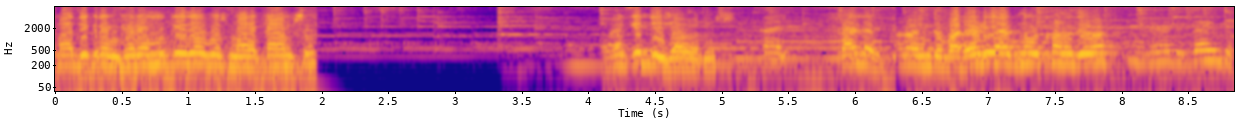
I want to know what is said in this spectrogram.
મારા દીકરાને ઘરે મૂકી દઉં બસ મારે કામ છે. હવે કીધી જવાનું છે. કાલે. કાલે? હાલો રેડી આજનું ઉખાણું દેવા? રેડી દઈ દો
